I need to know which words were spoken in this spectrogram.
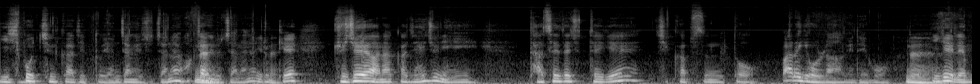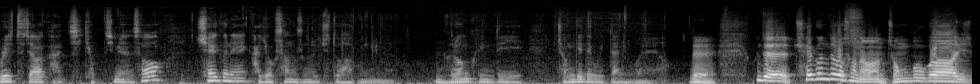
25층까지 또 연장해 줬잖아요. 확장해 네. 줬잖아요. 이렇게 규제 완화까지 해주니 다세대 주택의 집값은 또 빠르게 올라가게 되고 네. 이게 레버리지 투자와 같이 겹치면서 최근에 가격 상승을 주도하고 있는 음. 그런 그림들이 전개되고 있다는 거예요. 네. 근데 최근 들어서는 정부가 이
